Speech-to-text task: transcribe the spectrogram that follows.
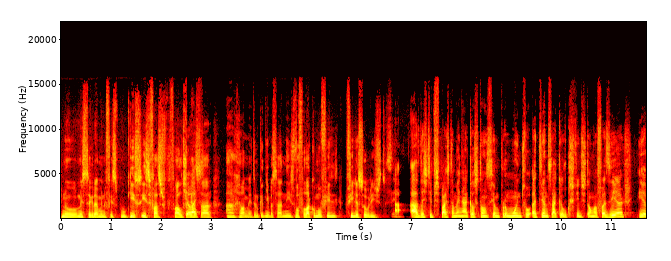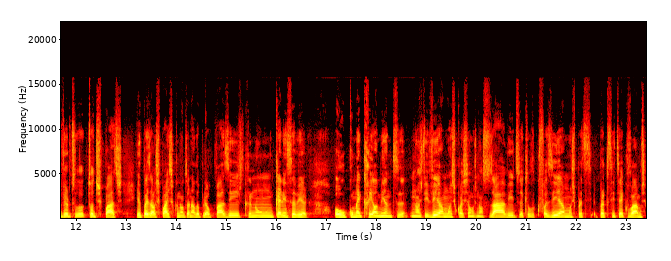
no, no Instagram e no Facebook, isso, isso faz, faz-los Eu acho- pensar: ah, realmente, eu nunca tinha pensado nisto, vou falar com o meu filho, filha sobre isto. Há- Há dois tipos de pais também. Há aqueles que estão sempre muito atentos àquilo que os filhos estão a fazer e a ver to- todos os passos. E depois há os pais que não estão nada preocupados e que não querem saber ou como é que realmente nós vivemos, quais são os nossos hábitos, aquilo que fazemos, para, para que sítio é que vamos.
